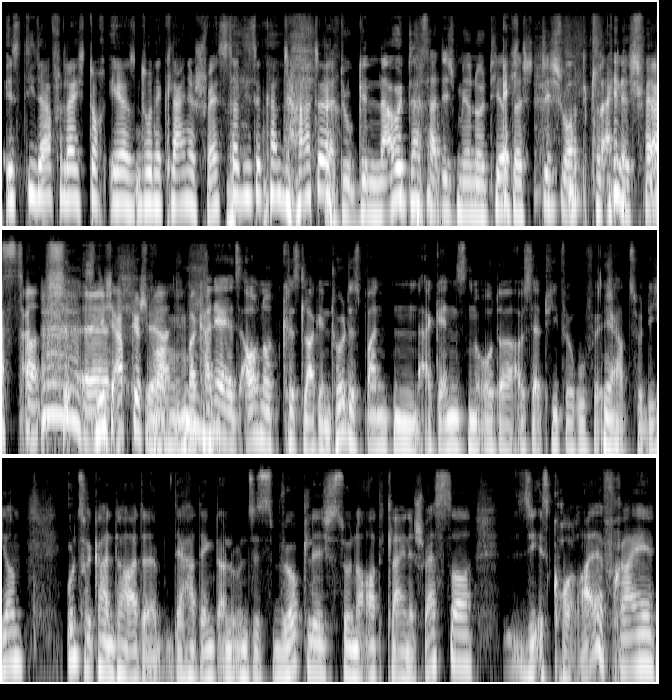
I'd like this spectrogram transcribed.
Ist die da vielleicht doch eher so eine kleine Schwester, diese Kantate? Kantate. Ja, du, genau das hatte ich mir notiert, Echt? das Stichwort kleine Schwester. ist nicht äh, abgesprochen. Ja, man kann ja jetzt auch noch Christ lag in Todesbanden ergänzen oder aus der Tiefe rufe ich ja. Herr zu dir. Unsere Kantate, der Herr denkt an uns, ist wirklich so eine Art kleine Schwester. Sie ist choralfrei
